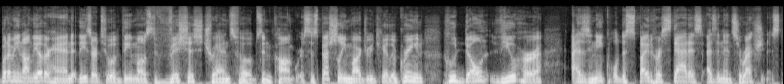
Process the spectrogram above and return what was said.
But I mean, on the other hand, these are two of the most vicious transphobes in Congress, especially Marjorie Taylor Greene, who don't view her as an equal, despite her status as an insurrectionist.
